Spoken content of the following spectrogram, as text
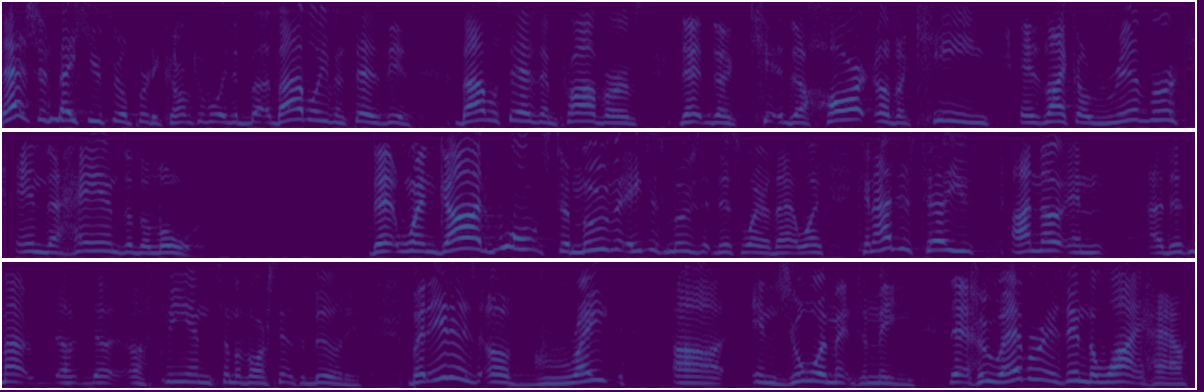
That should make you feel pretty comfortable. The Bible even says this. The Bible says in Proverbs that the, the heart of a king is like a river in the hands of the Lord. That when God wants to move it, he just moves it this way or that way. Can I just tell you, I know, and uh, this might uh, offend some of our sensibilities, but it is of great uh, enjoyment to me that whoever is in the White House,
